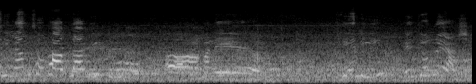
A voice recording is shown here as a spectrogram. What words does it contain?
ছিলাম, তো ভাবলাম একটু মানে খেলি এই জন্যই আসি।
